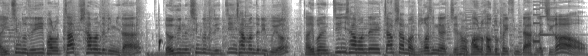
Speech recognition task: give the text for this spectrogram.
자, 이 친구들이 바로 짭 샤먼들입니다. 여기 있는 친구들이 찐 샤먼들이고요. 자, 이번엔 찐 샤먼 대짭 샤먼 누가 승리할지 한번 바로 가도록 하겠습니다. 렛츠고!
